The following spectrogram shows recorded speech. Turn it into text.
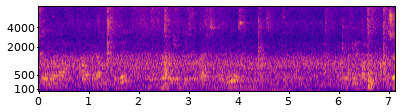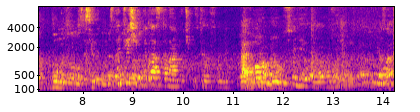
щодо правопорядних суди, які шукають справедливості, Вже був минулому засіданні, ми з ним Виключіть, будь ласка, лампочку в телефоні. Так, ну, минулого засідання озвучили, я знаю,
